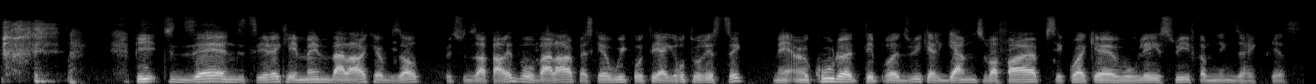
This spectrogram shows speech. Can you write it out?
Puis, tu disais une distillerie avec les mêmes valeurs que vous autres. Peux-tu nous en parler de vos valeurs? Parce que oui, côté agro-touristique, mais un coup de tes produits, quelle gamme tu vas faire, puis c'est quoi que vous voulez suivre comme ligne directrice?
